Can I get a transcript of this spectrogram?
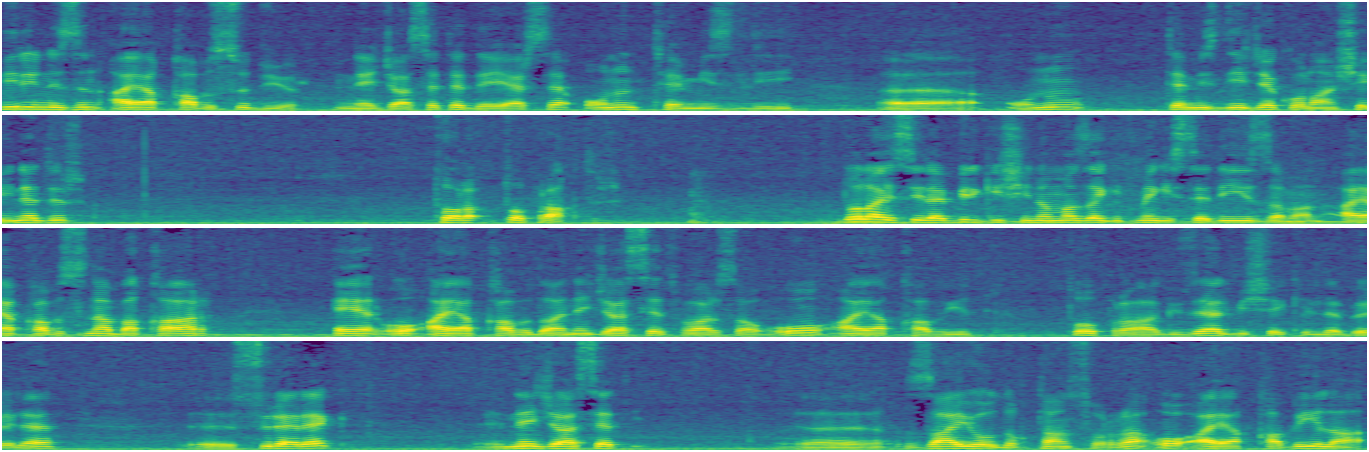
Birinizin ayakkabısı diyor. Necasete değerse onun temizliği e, onu temizleyecek olan şey nedir? Topraktır. Dolayısıyla bir kişi namaza gitmek istediği zaman ayakkabısına bakar. Eğer o ayakkabıda necaset varsa o ayakkabıyı toprağa güzel bir şekilde böyle e, sürerek e, necaset e, zayi olduktan sonra o ayakkabıyla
